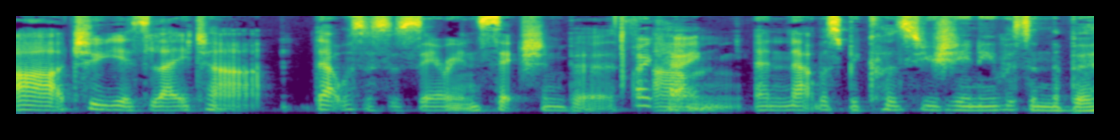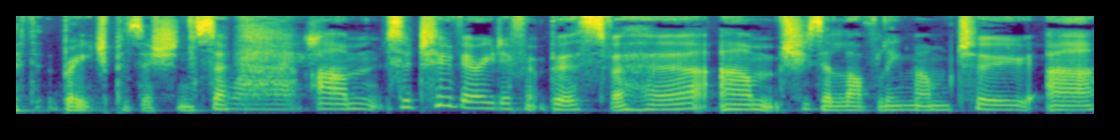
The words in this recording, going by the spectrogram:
uh, two years later, that was a cesarean section birth. Okay. Um, and that was because Eugenie was in the birth breech position. So, Right. um, so two very different births for her. Um, she's a lovely mum too. Uh,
